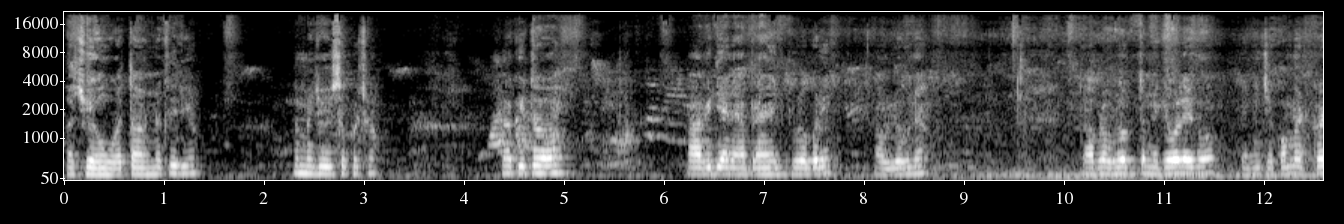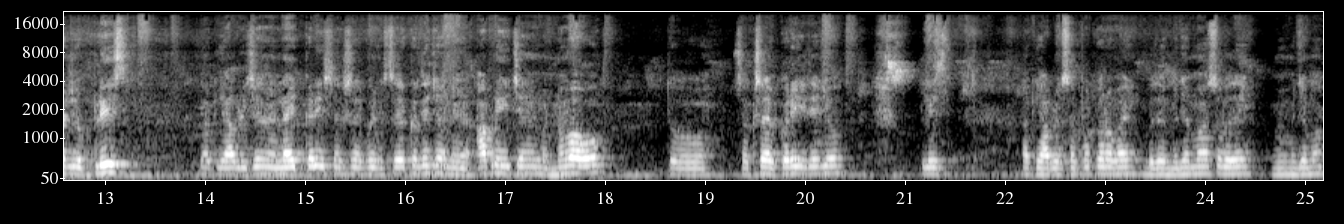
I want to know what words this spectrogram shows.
પાછું એવું વાતાવરણ નથી રહ્યું. તમે જોઈ શકો છો. બાકી તો આ વિડીયોને આપણે અહીં પૂરો કરી, આ વ્લોગને. તો આપણો વ્લોગ તમને કેવો લાગ્યો, તે નીચે કોમેન્ટ કરજો પ્લીઝ બાકી આપણી ચેનલને લાઇક કરી સબસ્ક્રાઈબ કરી શેર કરી દેજો, અને આપણી ચેનલમાં નવા હો તો સબસ્ક્રાઈબ કરી દેજો. પ્લીઝ બાકી આપણે સપોર્ટ કરો ભાઈ. બધા મજામાં હશો બધા હું મજામાં.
